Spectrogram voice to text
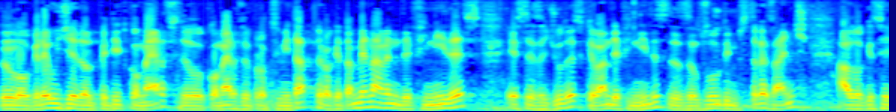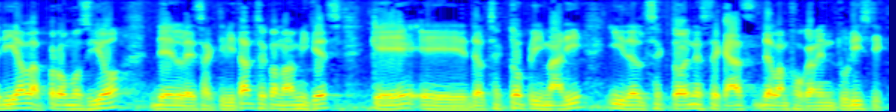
el greuge del petit comerç, del comerç de proximitat, però que també anaven definides, aquestes ajudes que van definides des dels últims tres anys a lo que seria la promoció de les activitats econòmiques que, eh, del sector primari i del sector, en aquest cas, de l'enfocament turístic.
